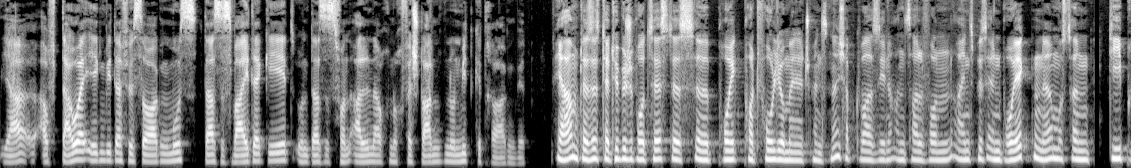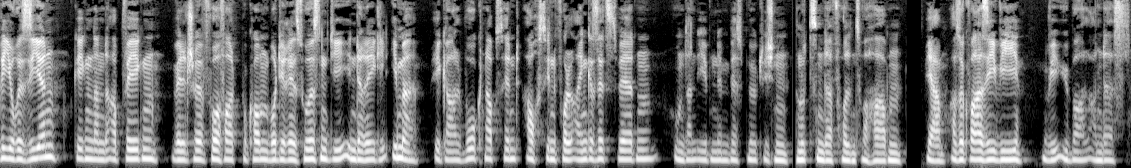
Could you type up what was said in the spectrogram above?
ja auf Dauer irgendwie dafür sorgen muss, dass es weitergeht und dass es von allen auch noch verstanden und mitgetragen wird. Ja, das ist der typische Prozess des äh, Projekt-Portfolio-Managements. Ne? Ich habe quasi eine Anzahl von eins bis n Projekten, ne? muss dann die priorisieren, gegeneinander abwägen, welche Vorfahrt bekommen, wo die Ressourcen, die in der Regel immer, egal wo knapp sind, auch sinnvoll eingesetzt werden, um dann eben den bestmöglichen Nutzen davon zu haben. Ja, also quasi wie, wie überall anders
